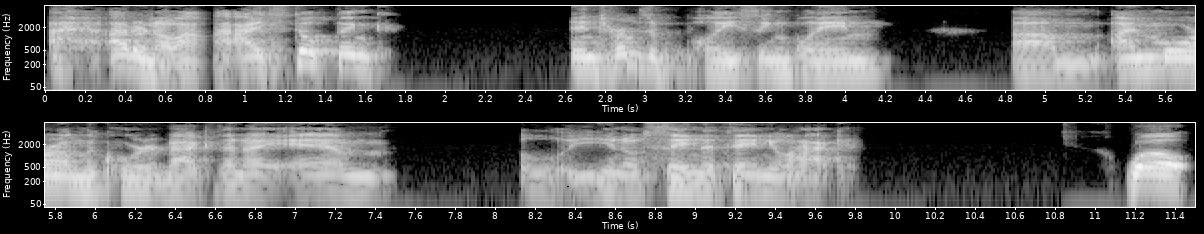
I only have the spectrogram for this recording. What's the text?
I, I don't know. I, I, still think, in terms of placing blame, um, I'm more on the quarterback than I am, you know, say Nathaniel Hackett. Well,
